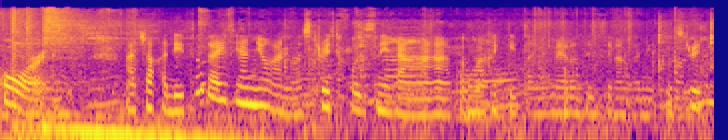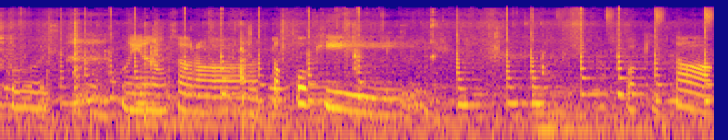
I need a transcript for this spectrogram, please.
Corn. At saka dito guys, yan yung ano, street foods nila. Pag makikita nyo, meron din silang ganito street foods. O yun ang sarap. Tokpoki. Tokpoki tok.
